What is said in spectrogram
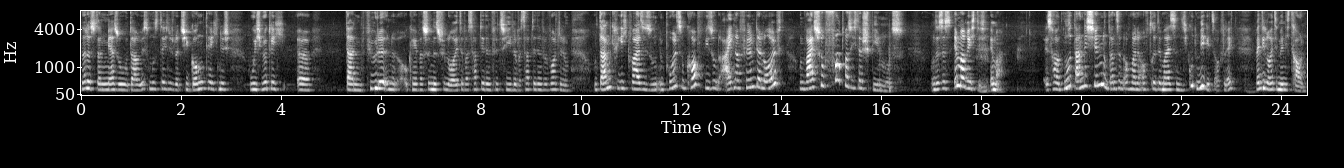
Ne, das ist dann mehr so Daoismus-technisch oder Qigong-technisch, wo ich wirklich äh, dann fühle, okay, was sind das für Leute, was habt ihr denn für Ziele, was habt ihr denn für Vorstellungen? Und dann kriege ich quasi so einen Impuls im Kopf, wie so ein eigener Film, der läuft und weiß sofort, was ich da spielen muss. Und das ist immer richtig, immer. Es haut nur dann nicht hin und dann sind auch meine Auftritte meistens nicht gut und mir geht es auch schlecht, wenn die Leute mir nicht trauen.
